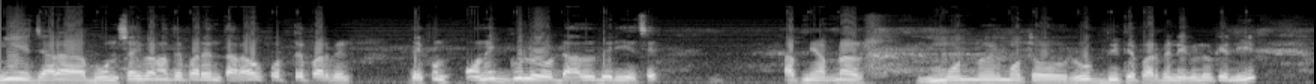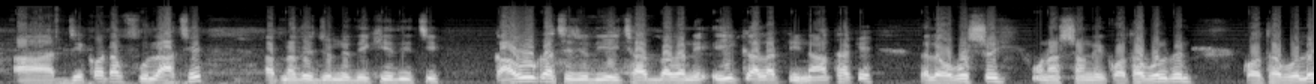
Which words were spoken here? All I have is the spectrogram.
নিয়ে যারা বনসাই বানাতে পারেন তারাও করতে পারবেন। দেখুন অনেকগুলো ডাল বেরিয়েছে। আপনি আপনার মনের মতো রূপ দিতে পারবেন এগুলোকে নিয়ে। আর যে কটা ফুল আছে আপনাদের জন্য দেখিয়ে দিচ্ছি। কারোর কাছে যদি এই ছাদ বাগানে এই কালারটি না থাকে তাহলে অবশ্যই ওনার সঙ্গে কথা বলবেন। কথা বলে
